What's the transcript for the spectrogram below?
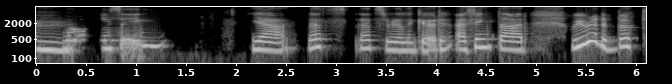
Mm. what do you say? Yeah that's that's really good. I think that we read a book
